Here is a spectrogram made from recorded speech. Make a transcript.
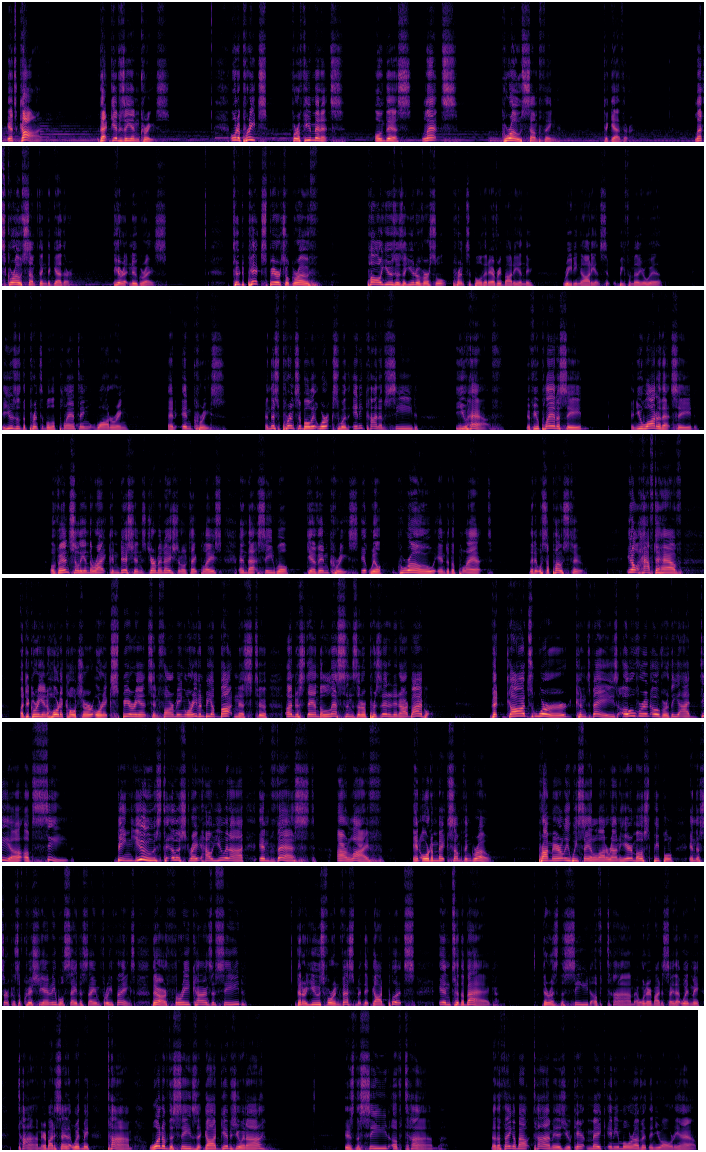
it's God that gives the increase. I want to preach for a few minutes on this. Let's grow something together. Let's grow something together here at New Grace. To depict spiritual growth, Paul uses a universal principle that everybody in the reading audience would be familiar with. He uses the principle of planting, watering, and increase. And this principle, it works with any kind of seed you have. If you plant a seed and you water that seed, eventually, in the right conditions, germination will take place and that seed will give increase. It will grow into the plant that it was supposed to. You don't have to have a degree in horticulture or experience in farming or even be a botanist to understand the lessons that are presented in our Bible. That God's Word conveys over and over the idea of seed being used to illustrate how you and I invest our life in order to make something grow. Primarily, we say it a lot around here. Most people in the circles of Christianity will say the same three things. There are three kinds of seed that are used for investment that God puts into the bag. There is the seed of time. I want everybody to say that with me. Time. Everybody say that with me. Time. One of the seeds that God gives you and I is the seed of time. Now, the thing about time is you can't make any more of it than you already have.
